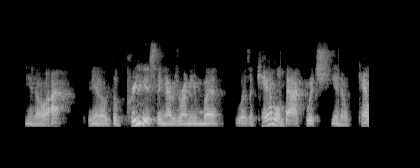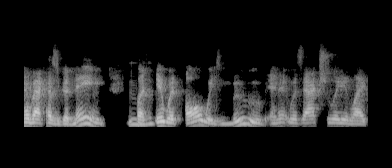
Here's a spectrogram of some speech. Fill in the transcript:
you know I you know the previous thing I was running with was a CamelBak, which you know CamelBak has a good name, mm-hmm. but it would always move, and it was actually like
